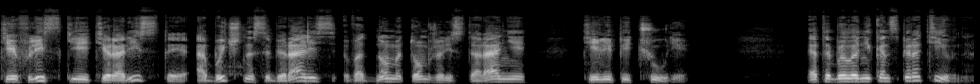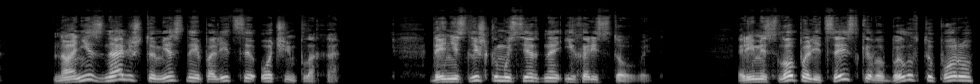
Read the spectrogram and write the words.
Тифлисские террористы обычно собирались в одном и том же ресторане Телепичури. Это было не конспиративно, но они знали, что местная полиция очень плоха, да и не слишком усердно их арестовывает. Ремесло полицейского было в ту пору,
